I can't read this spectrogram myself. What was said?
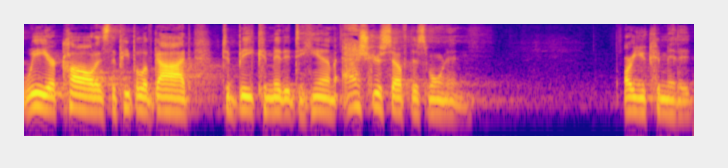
We are called, as the people of God, to be committed to Him. Ask yourself this morning are you committed?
